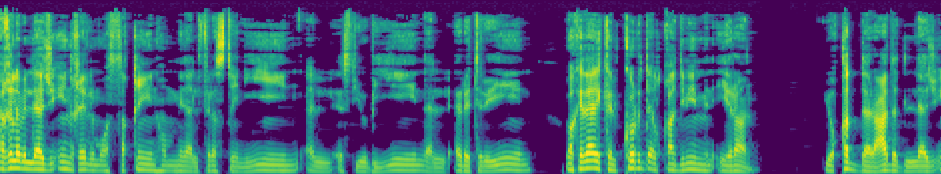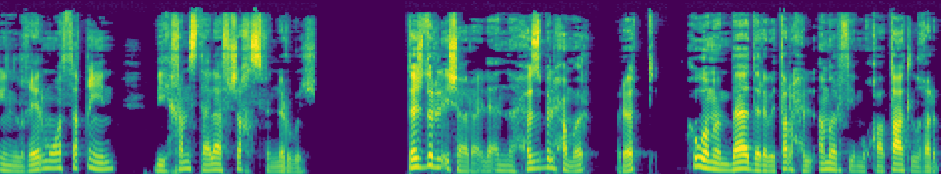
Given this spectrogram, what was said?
أغلب اللاجئين غير الموثقين هم من الفلسطينيين، الإثيوبيين، الإريتريين، وكذلك الكرد القادمين من إيران. يقدر عدد اللاجئين الغير موثقين ب 5000 شخص في النرويج. تجدر الإشارة إلى أن حزب الحمر روت هو من بادر بطرح الأمر في مقاطعة الغرب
